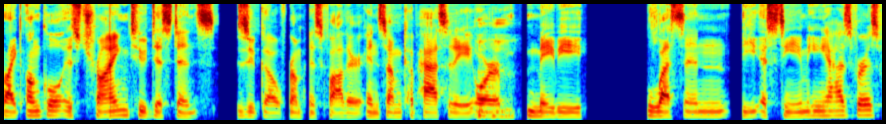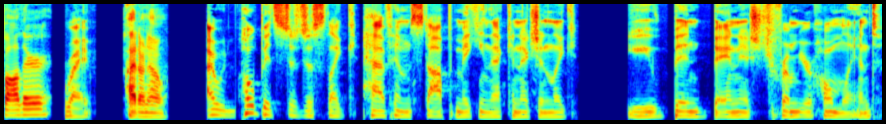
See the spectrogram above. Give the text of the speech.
like Uncle is trying to distance Zuko from his father in some capacity, or Mhm. maybe lessen the esteem he has for his father. Right. I don't know. I would hope it's to just like have him stop making that connection. Like you've been banished from your homeland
